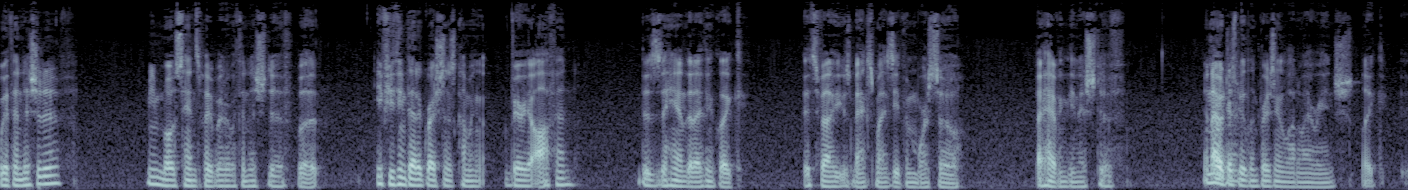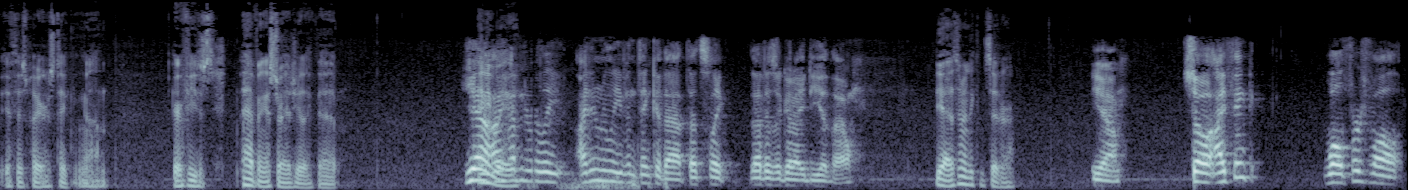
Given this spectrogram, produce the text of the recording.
with initiative. I mean, most hands play better with initiative, but if you think that aggression is coming very often, this is a hand that I think like its value is maximized even more so by having the initiative. And I would just be limp raising a lot of my range, like if this player is taking on, or if he's having a strategy like that. Yeah, Anyway. I hadn't really. I didn't really even think of that. That's like that is a good idea though. Yeah, it's something to consider. Yeah. So I think, well, first of all,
